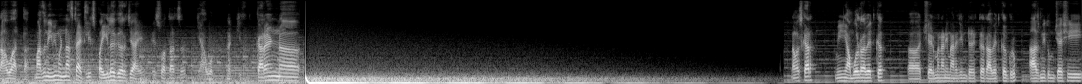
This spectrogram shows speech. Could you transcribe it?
राहावं आत्ता? माझं नेहमी म्हणणं असतं ॲटलिस्ट पहिलं घर जे आहे हे स्वतःचं घ्यावं नक्कीच. कारण नमस्कार. मी अमोल रावेतकर चेअरमन आणि मॅनेजिंग डायरेक्टर रावेतकर ग्रुप आज मी तुमच्याशी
